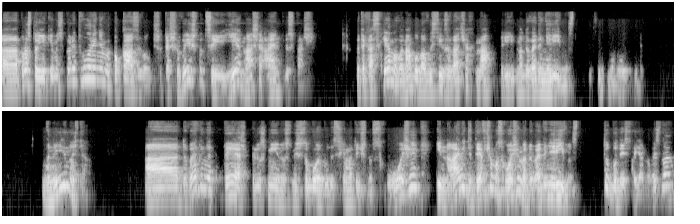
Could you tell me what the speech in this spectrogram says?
е, просто якимись перетвореннями показували, що те, що вийшло, це і є наше АН плюс перше. Така схема вона була в усіх задачах на, на доведення рівності. В нерівностях, а доведення теж плюс-мінус між собою будуть схематично схожі, і навіть де в чому схожі на доведення рівності. Тут буде і своя новизна,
